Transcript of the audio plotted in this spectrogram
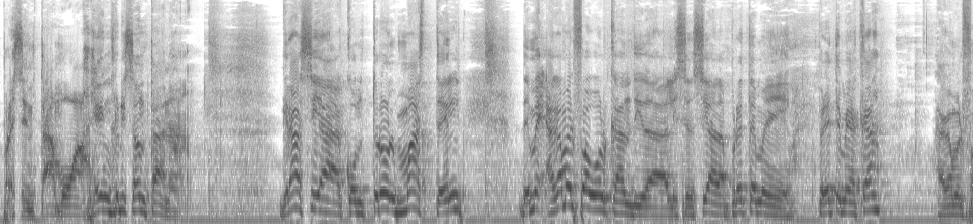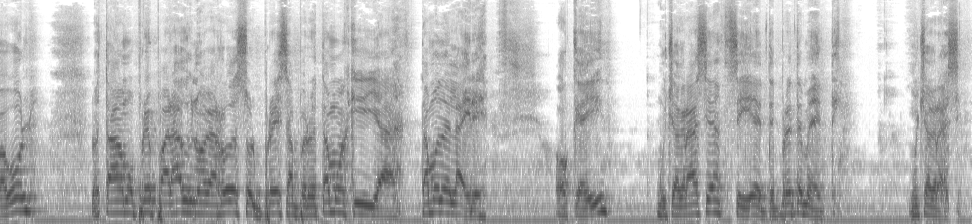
Presentamos a Henry Santana. Gracias, Control Master. Deme, hágame el favor, Cándida, licenciada, présteme, présteme acá. Hágame el favor. No estábamos preparados y nos agarró de sorpresa, pero estamos aquí ya. Estamos en el aire. Ok. Muchas gracias. Sí, este, présteme este. Muchas gracias.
